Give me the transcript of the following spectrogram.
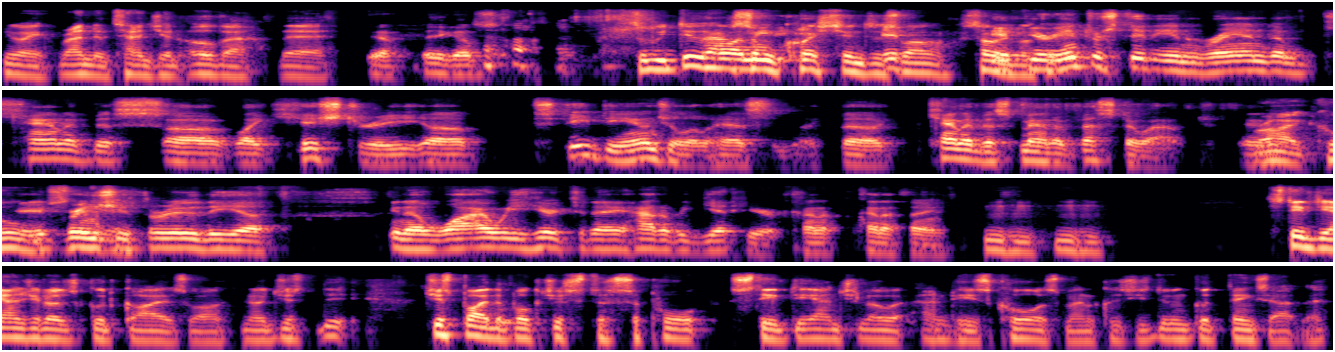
Anyway, random tangent over there. Yeah, there you go. So we do have Well, I some mean, questions as well. Sorry, if you're interested in random cannabis uh, like history, uh, Steve DeAngelo has like the Cannabis Manifesto out. Right, cool. It brings you through the, uh, you know, why are we here today? How do we get here? Kind of kind of thing. hmm hmm Steve DeAngelo's a good guy as well. You know, just just buy the book just to support Steve DeAngelo and his cause, man, because he's doing good things out there.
